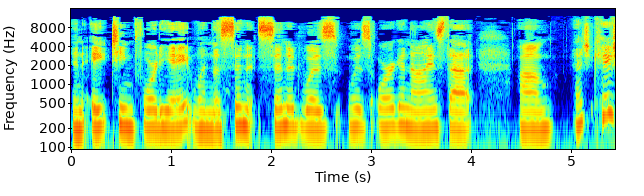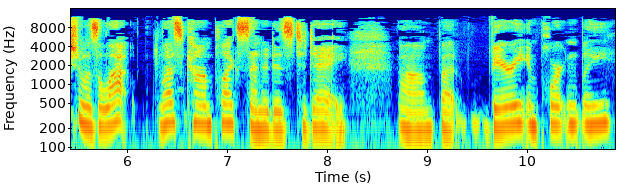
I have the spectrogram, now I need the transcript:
in 1848, when the synod, synod was was organized, that um, education was a lot less complex than it is today. Um, but very importantly,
